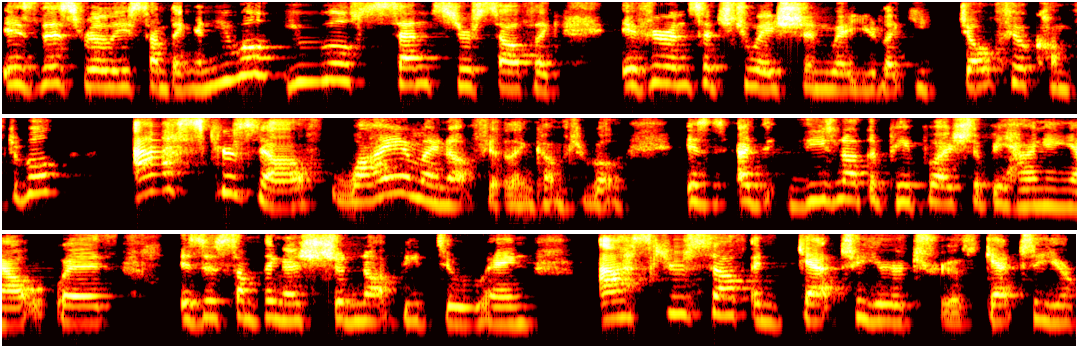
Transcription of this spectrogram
is this really something? And you will you will sense yourself like if you're in a situation where you like you don't feel comfortable ask yourself why am i not feeling comfortable? Is these not the people i should be hanging out with? Is this something i should not be doing? Ask yourself and get to your truth get to your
